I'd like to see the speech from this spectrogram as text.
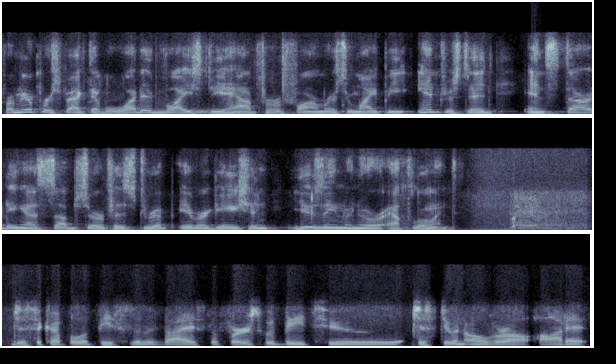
From your perspective, what advice do you have for farmers who might be interested in starting a subsurface drip irrigation using manure effluent? Just a couple of pieces of advice. The first would be to just do an overall audit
